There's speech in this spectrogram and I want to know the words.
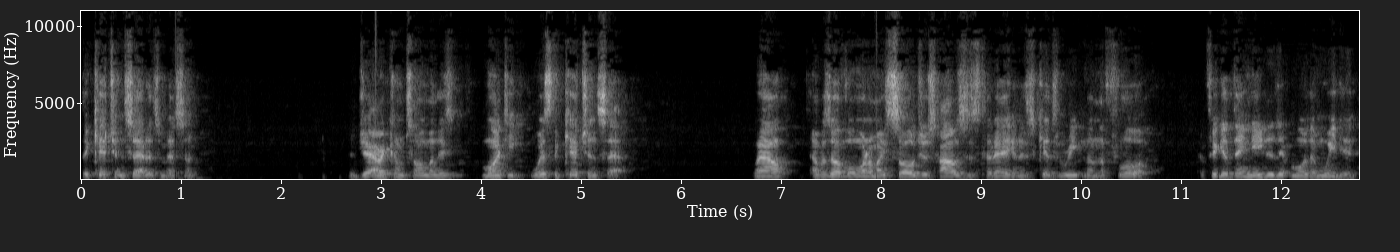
the kitchen set is missing. And Jared comes home and he's Monty, where's the kitchen set? Well, I was over one of my soldiers' houses today and his kids were eating on the floor. I figured they needed it more than we did.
